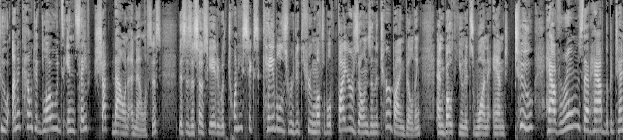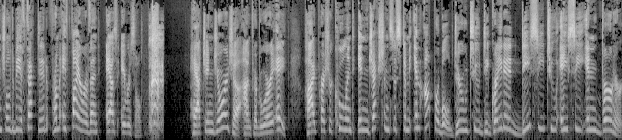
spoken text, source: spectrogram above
to unaccounted loads in safe shutdown analysis. This is associated with 26 cables routed through multiple fire zones in the turbine building, and both units 1 and 2 have rooms that have the potential to be affected from a fire event as a result. Hatch in Georgia on February 8th. High pressure coolant injection system inoperable due to degraded DC to AC inverter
